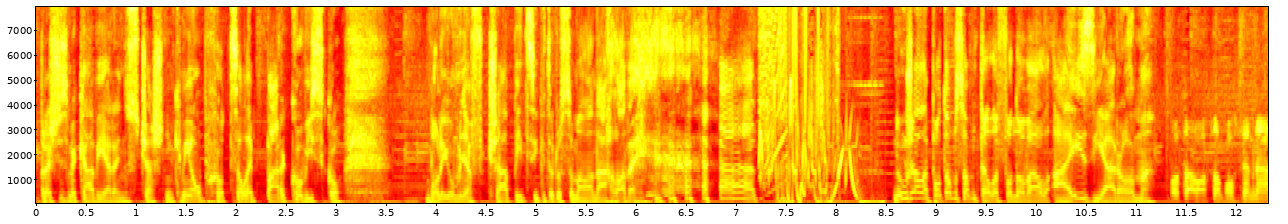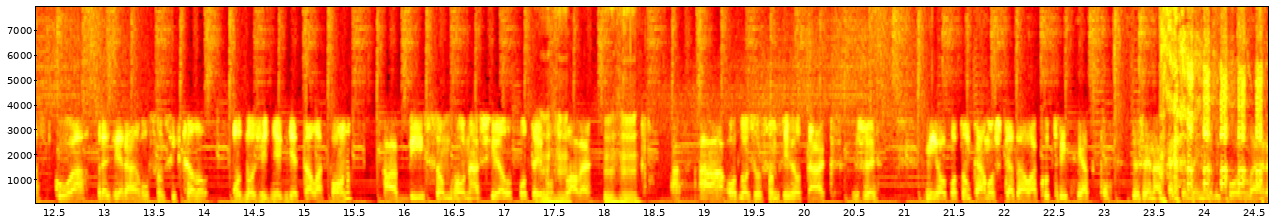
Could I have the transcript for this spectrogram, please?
Prešli sme kaviareň s čašníkmi, obchod, celé parkovisko. Boli u mňa v čapici, ktorú som mala na hlave. No už ale potom som telefonoval aj s Jarom. Otával som 18 a prezieral som si chcel odložiť niekde telefon, aby som ho našiel po tej uh-huh. oslave. Uh-huh. A, a odložil som si ho tak, že mi ho potom kamoška dala ako 30 že na také menili boiler.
